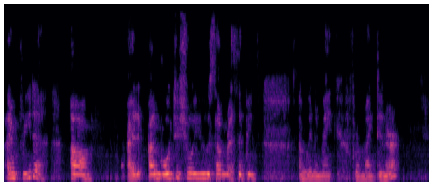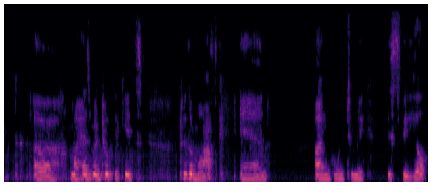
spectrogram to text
I'm Freda. Um, I, am going to show you some recipes I'm going to make for my dinner. Uh, my husband took the kids to the mosque and I'm going to make this video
